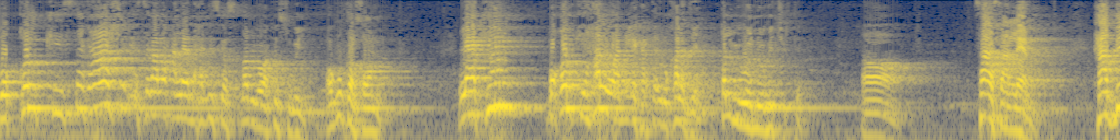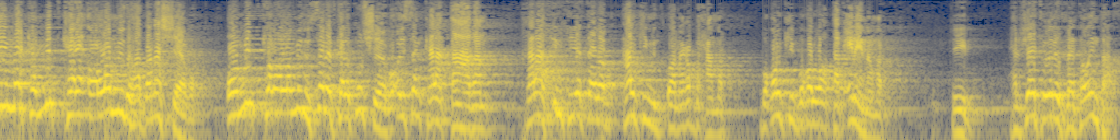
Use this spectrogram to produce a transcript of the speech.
boqolkii sagaashan iyo sagaal waxaan leenahay xadiiskaas waa ka sugay waa ku kalsoonna laakiin boqolkii hal waa dhici karta inuu khalad yahay qalbiga waa nooga jirta saasaan leenahay haddii marka mid kale oo lamidu haddana sheego oo mid kaleo lamidu sanad kale ku sheego oysan kala qaadan khalaas intii yartaada halkii mid waa naga baxaa marka boqolkii boqol waa qadcinayna marka ir xabshaadka inaad faata intaas.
